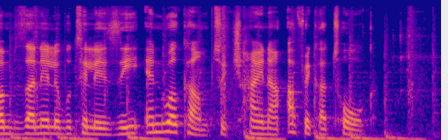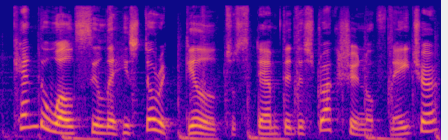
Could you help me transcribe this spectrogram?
I'm Zanele Buthelezi and welcome to China Africa Talk. Can the world seal a historic deal to stem the destruction of nature?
